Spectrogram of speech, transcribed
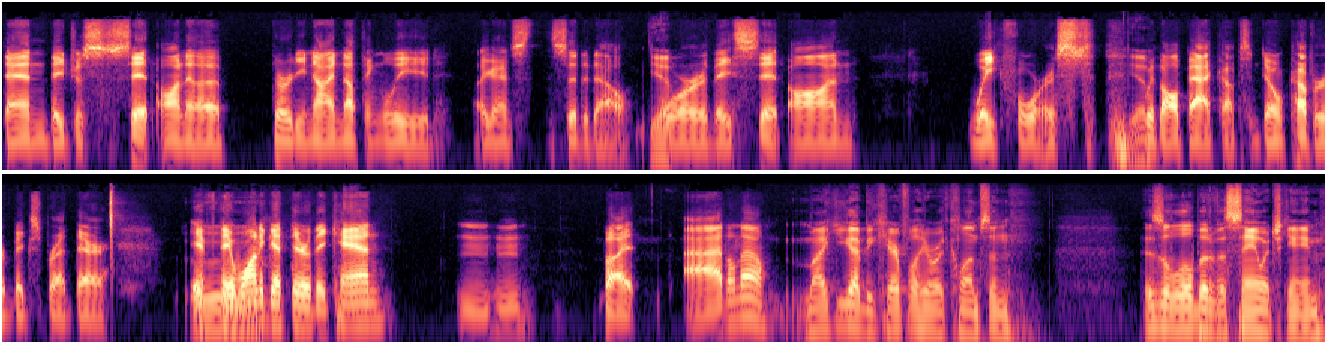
then they just sit on a thirty-nine nothing lead against the Citadel, Yep. or they sit on Wake Forest Yep. with all backups and don't cover a big spread there. If they want to get there, they can. Mm-hmm. But I don't know. Mike, you got to be careful here with Clemson. This is a little bit of a sandwich game.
